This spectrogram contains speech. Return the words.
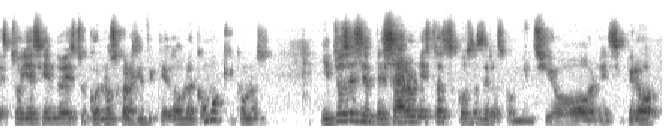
estoy haciendo esto y conozco a la gente que dobla, ¿cómo que conozco? Y entonces empezaron estas cosas de las convenciones, pero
